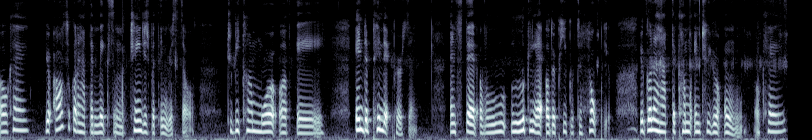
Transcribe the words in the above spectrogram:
Okay? You're also going to have to make some changes within yourself to become more of a independent person instead of l- looking at other people to help you. You're going to have to come into your own, okay?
